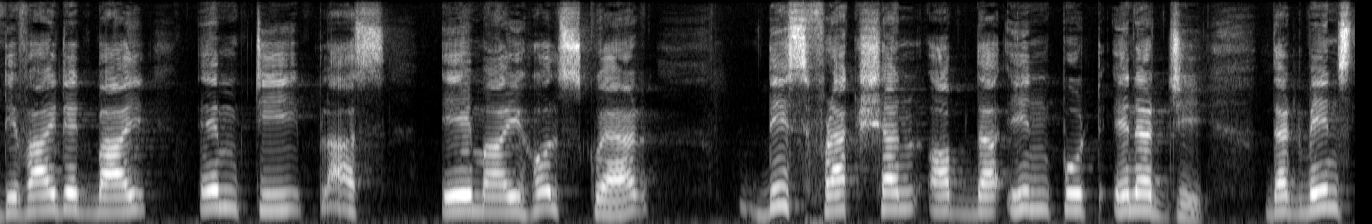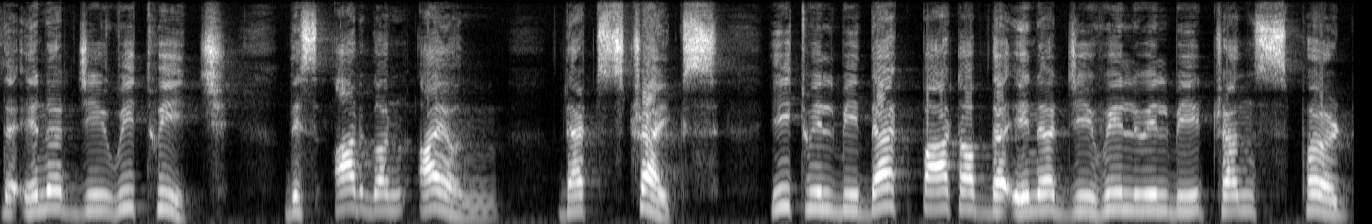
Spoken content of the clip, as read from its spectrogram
divided by m t plus m i whole square this fraction of the input energy that means the energy with which this argon ion that strikes it will be that part of the energy will, will be transferred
